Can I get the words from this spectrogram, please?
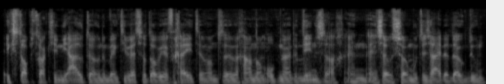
ik stap straks in die auto en dan ben ik die wedstrijd alweer vergeten. Want uh, we gaan dan op naar de dinsdag. En, en zo, zo moeten zij dat ook doen.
